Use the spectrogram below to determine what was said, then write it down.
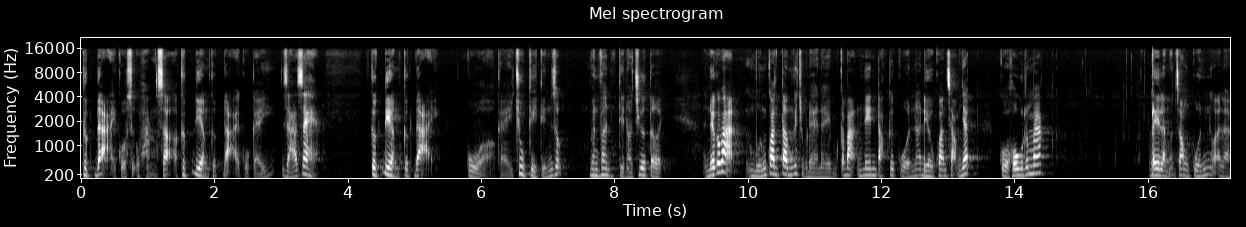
cực đại của sự hoảng sợ, cực điểm cực đại của cái giá rẻ, cực điểm cực đại của cái chu kỳ tín dụng vân vân thì nó chưa tới. Nếu các bạn muốn quan tâm cái chủ đề này các bạn nên đọc cái cuốn Điều quan trọng nhất của Howard Marks đây là một trong cuốn gọi là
